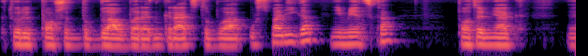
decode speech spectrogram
który poszedł do Blauberen grać. To była ósma liga niemiecka. Potem jak yy,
